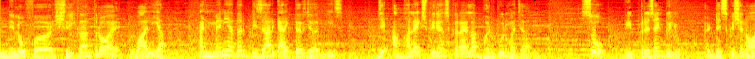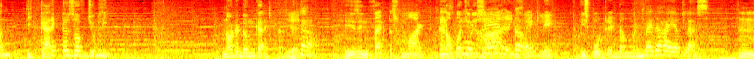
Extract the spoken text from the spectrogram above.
Nilofer Shrikant Roy Walia and many other bizarre character journeys जे आम्हाला एक्सपिरियन्स करायला भरपूर मजा आली. So we present to you discussion on the characters of Jubilee not a dumb character yes हा. He is in fact a smart and He's opportunity portrayed- exactly he portrait dumb म्हणजे बाय द हायर क्लास हम्म,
